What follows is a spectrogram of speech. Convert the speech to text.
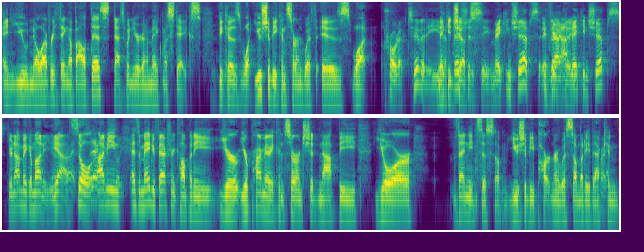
and you know everything about this, that's when you're going to make mistakes. Mm-hmm. Because what you should be concerned with is what? Productivity, Making chips. efficiency, making chips. If you're not making chips, You're not making money. yeah. right, So I mean, So- as a manufacturing company, your your primary concern should not be your vending system. You should be partnering with somebody that can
